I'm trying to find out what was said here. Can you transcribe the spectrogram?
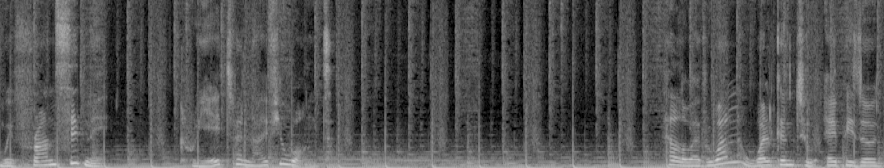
with Franz Sidney. Create the life you want. Hello, everyone. Welcome to episode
